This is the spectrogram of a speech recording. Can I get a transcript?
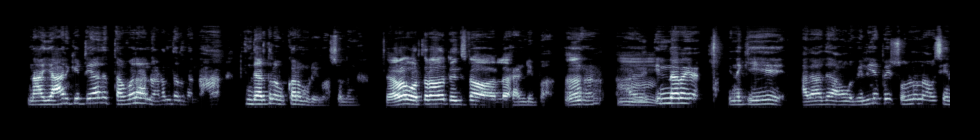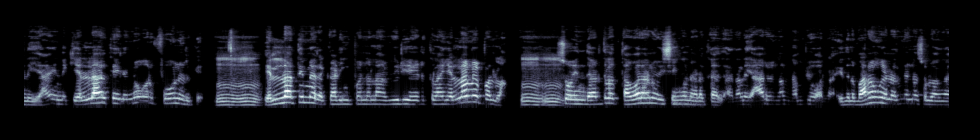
நான் யாருக்கிட்டயாவது தவறா நடந்திருந்தேன்னா இந்த இடத்துல உட்கார முடியுமா? சொல்லுங்க. யாரோ ஒருத்தராவது டென்ஷன் ஆகல கண்டிப்பா. இந்நேரம் இன்னைக்கு அதாவது அவங்க வெளியே போய் சொல்லணும்னு அவசியம் இல்லையா? இன்னைக்கு எல்லார் கையிலுமே ஒரு போன் இருக்கு. எல்லாத்தையுமே ரெக்கார்டிங் பண்ணலாம் வீடியோ எடுக்கலாம் எல்லாமே பண்ணலாம். சோ இந்த இடத்துல தவறான விஷயங்கள் நடக்காது. அதனால யார் வேணாலும் நம்பி வரலாம். இதுல வரவங்க எல்லாருமே என்ன சொல்லுவாங்க?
